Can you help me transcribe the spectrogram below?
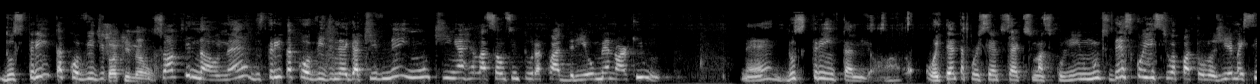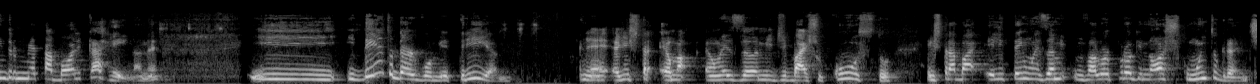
dos 30 Covid. Só que não. Só que não, né? Dos 30 Covid negativo, nenhum tinha relação cintura-quadril menor que um. Né? Dos 30 ali, ó. 80% sexo masculino, muitos desconheciam a patologia, mas síndrome metabólica reina, né? E, e dentro da ergometria, né, a gente é, uma, é um exame de baixo custo, ele, tem um exame, um valor prognóstico muito grande.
